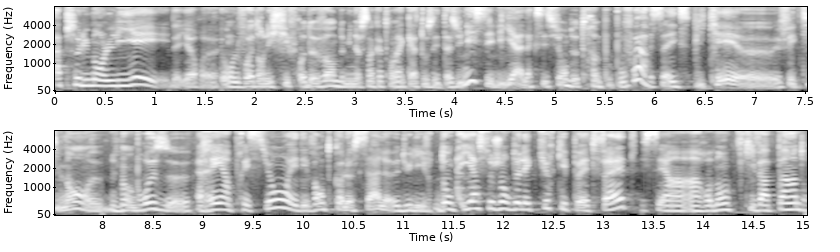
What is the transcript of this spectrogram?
absolument lié. D'ailleurs, euh, on le voit dans les chiffres de vente de 1984 aux États-Unis, c'est lié à l'accession de Trump au pouvoir. Ça a expliqué effectivement de nombreuses réimpressions et des ventes colossales du livre. Donc il y a ce genre de lecture qui peut être faite. C'est un roman qui va peindre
